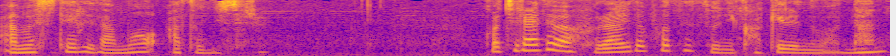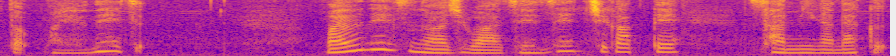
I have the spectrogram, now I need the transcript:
アムステルダムを後にする。こちらではフライドポテトにかけるのはなんとマヨネーズ。マヨネーズの味は全然違って酸味がなく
